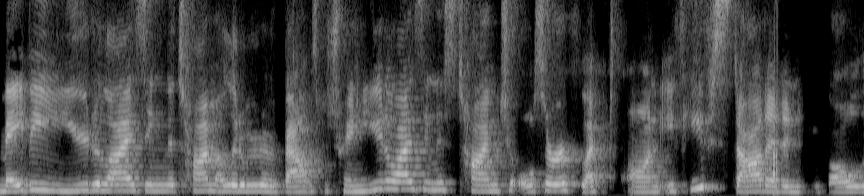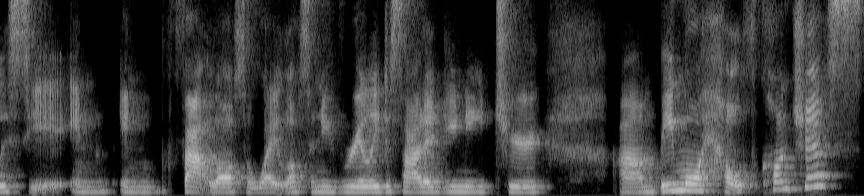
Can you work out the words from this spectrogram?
maybe utilizing the time, a little bit of a balance between utilizing this time to also reflect on if you've started a new goal this year in, in fat loss or weight loss and you've really decided you need to um, be more health conscious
